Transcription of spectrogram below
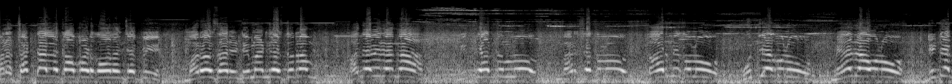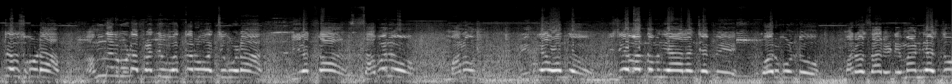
మన చట్టాలను కాపాడుకోవాలని చెప్పి మరోసారి డిమాండ్ చేస్తున్నాం. అదేవిధంగా విద్యార్థులు పరిషత్తులు కార్మికులు ఉద్యోగులు మేధావులు డిటెక్టివ్స్ కూడా అందరూ కూడా ప్రతి ఒక్కరూ వచ్చి కూడా ఈ యొక్క సభను మనం విద్యావంతం విజయవంతం చేయాలని చెప్పి కోరుకుంటూ మరోసారి డిమాండ్ చేస్తూ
